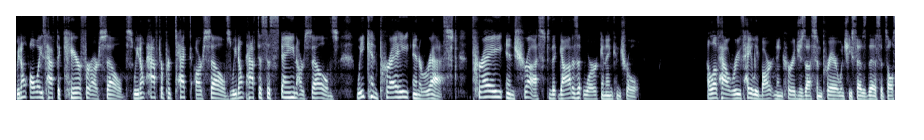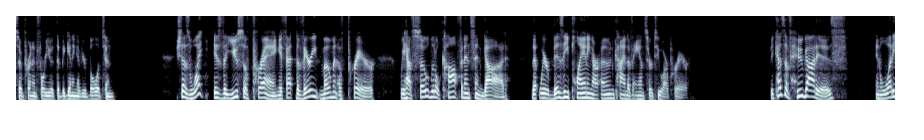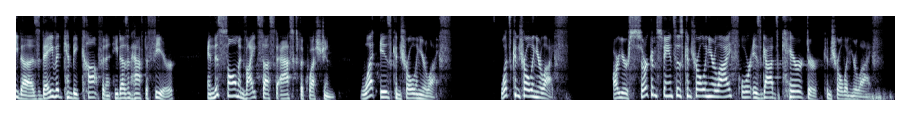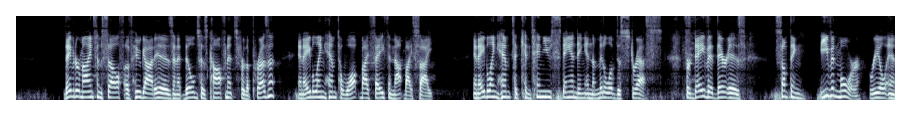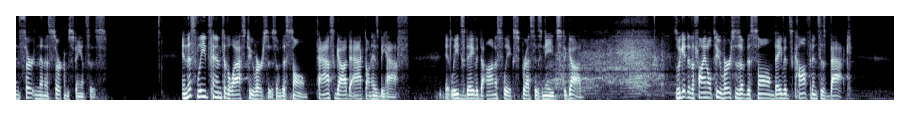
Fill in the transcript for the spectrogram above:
We don't always have to care for ourselves. We don't have to protect ourselves. We don't have to sustain ourselves. We can pray and rest, pray and trust that God is at work and in control. I love how Ruth Haley Barton encourages us in prayer when she says this. It's also printed for you at the beginning of your bulletin. She says, What is the use of praying if at the very moment of prayer we have so little confidence in God that we're busy planning our own kind of answer to our prayer? Because of who God is and what he does, David can be confident he doesn't have to fear. And this psalm invites us to ask the question what is controlling your life? What's controlling your life? Are your circumstances controlling your life, or is God's character controlling your life? David reminds himself of who God is, and it builds his confidence for the present, enabling him to walk by faith and not by sight, enabling him to continue standing in the middle of distress. For David, there is something even more real and certain than his circumstances. And this leads him to the last two verses of this psalm to ask God to act on his behalf. It leads David to honestly express his needs to God. As we get to the final two verses of this psalm, David's confidence is back.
